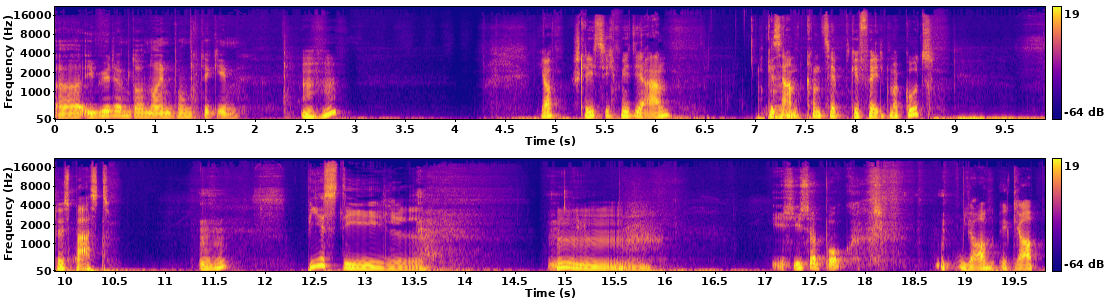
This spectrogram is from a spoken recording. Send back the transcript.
Äh, ich würde ihm da neun Punkte geben. Mhm. Ja, schließe ich mit dir an. Gesamtkonzept gefällt mir gut. Das passt. Mhm. Bierstil. Hm. Es ist ein Bock. Ja, ich glaube,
